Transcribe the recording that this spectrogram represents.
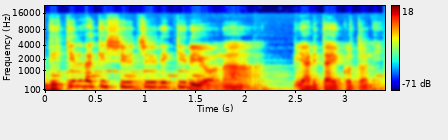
できるだけ集中できるようなやりたいことに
